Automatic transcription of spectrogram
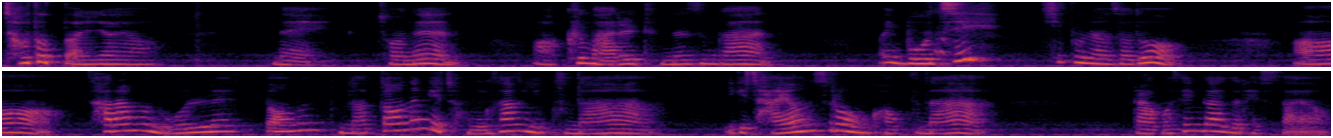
저도 떨려요. 네, 저는 아, 그 말을 듣는 순간 뭐지? 싶으면서도 아 사람은 원래 떠는구나 떠는 게 정상이구나 이게 자연스러운 거구나 라고 생각을 했어요.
